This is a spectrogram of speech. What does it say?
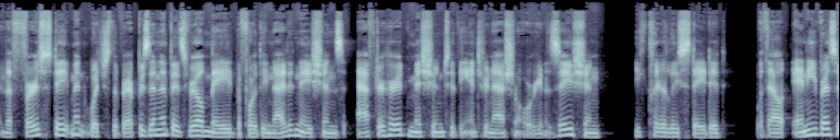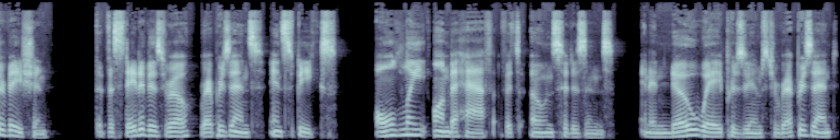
In the first statement which the representative of Israel made before the United Nations after her admission to the international organization, he clearly stated, without any reservation, that the State of Israel represents and speaks only on behalf of its own citizens and in no way presumes to represent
